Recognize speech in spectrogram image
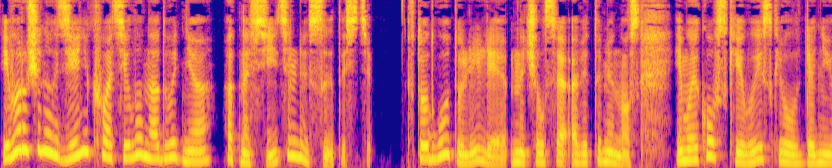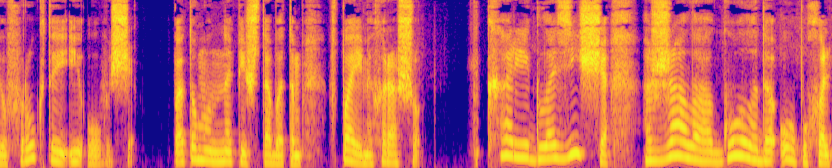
и вырученных денег хватило на два дня относительной сытости. В тот год у Лилии начался авитаминоз, и Маяковский выискивал для нее фрукты и овощи. Потом он напишет об этом в поэме «Хорошо». Карие глазища, жало голода опухоль,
